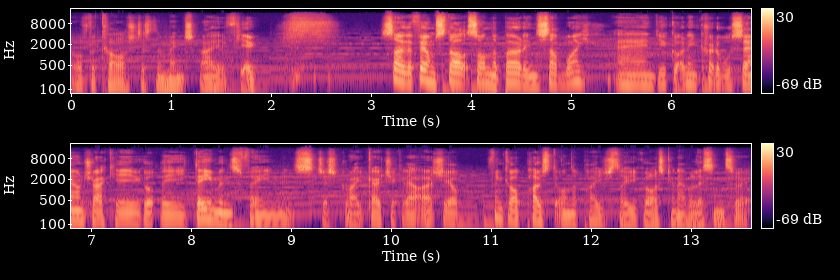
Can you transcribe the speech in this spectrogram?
of the cast, just to mention a few. So the film starts on the Berlin subway, and you've got an incredible soundtrack here. You've got the Demons theme. It's just great. Go check it out. Actually, I think I'll post it on the page so you guys can have a listen to it.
